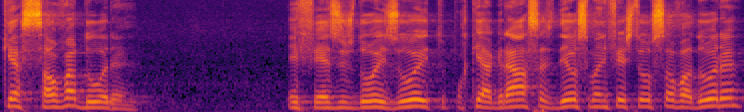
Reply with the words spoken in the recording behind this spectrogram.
que é salvadora. Efésios 2, 8, porque a graça de Deus se manifestou salvadora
